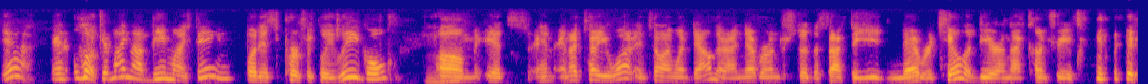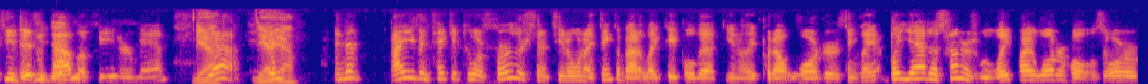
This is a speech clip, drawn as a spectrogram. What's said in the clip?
Yeah, and look, it might not be my thing, but it's perfectly legal. Mm-hmm. Um, it's and and I tell you what, until I went down there, I never understood the fact that you'd never kill a deer in that country if, if you didn't have a feeder, man. Yeah, yeah, yeah, and, yeah and then I even take it to a further sense, you know, when I think about it, like people that, you know, they put out water, or things like that. But yet, as hunters, we wait by water holes, or,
